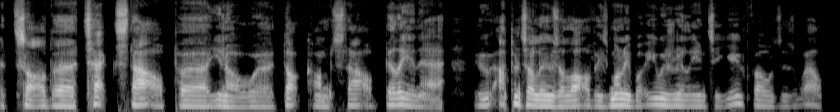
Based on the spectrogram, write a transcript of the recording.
a sort of a tech startup, uh, you know, uh, dot com startup billionaire who happened to lose a lot of his money, but he was really into UFOs as well.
